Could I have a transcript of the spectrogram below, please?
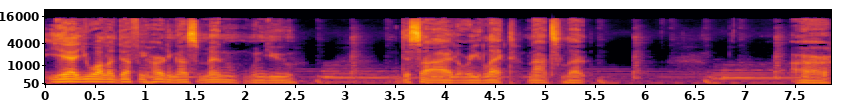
yeah, you all are definitely hurting us men when you decide or elect not to let our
